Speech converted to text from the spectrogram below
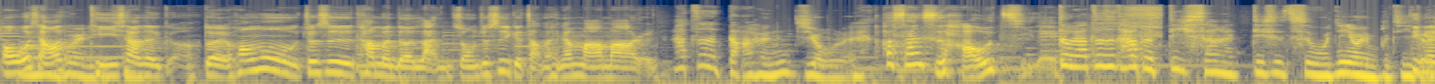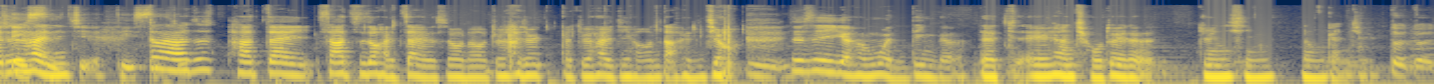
哦，我想要提一下那个，对，荒木就是他们的蓝中，就是一个长得很像妈妈人。他真的打很久嘞，他三十好几嘞。对啊，这是他的第三还第四次，我已经有点不记得。应该第四节，第四。对啊，就是他在。纱枝都还在的时候，然后就他就感觉他已经好像打很久，嗯，就是一个很稳定的，对，有像球队的军心那种感觉。对对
